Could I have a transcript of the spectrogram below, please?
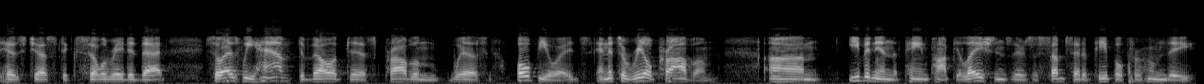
has just accelerated that. So as we have developed this problem with opioids, and it's a real problem, um, even in the pain populations, there's a subset of people for whom the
